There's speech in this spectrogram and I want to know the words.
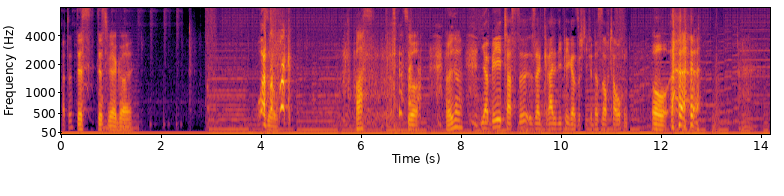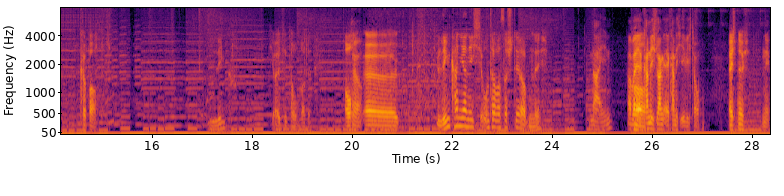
Warte. Das, das wäre geil. What So. the fuck? Was? So. Hölle? Ja, B-Taste ist halt gerade die Pegasus-Stiefel, das ist auch Tauchen. Oh. Körper. Link. Die alte Tauchratte. Auch, Ja. äh. Link kann ja nicht unter Wasser sterben, nicht? Nein. Aber Ah. er kann nicht lang, er kann nicht ewig tauchen. Echt nicht? Nee.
